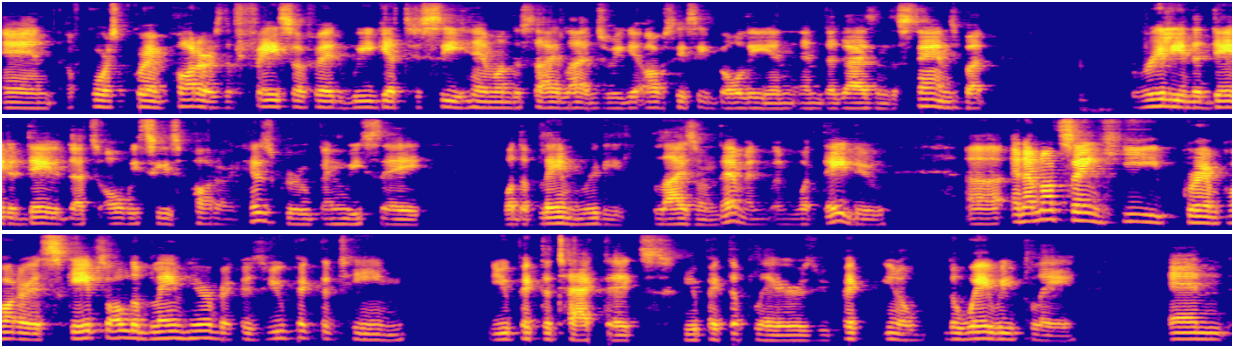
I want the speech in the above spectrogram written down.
and of course, Graham Potter is the face of it. We get to see him on the sidelines. We get obviously see Boehly and, and the guys in the stands, but really in the day to day, that's all we see is Potter and his group. And we say, well, the blame really lies on them and, and what they do. Uh, and I'm not saying he, Graham Potter, escapes all the blame here because you pick the team, you pick the tactics, you pick the players, you pick, you know, the way we play. And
